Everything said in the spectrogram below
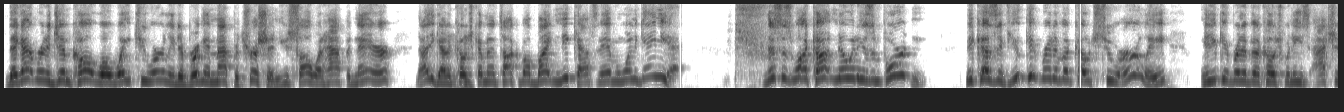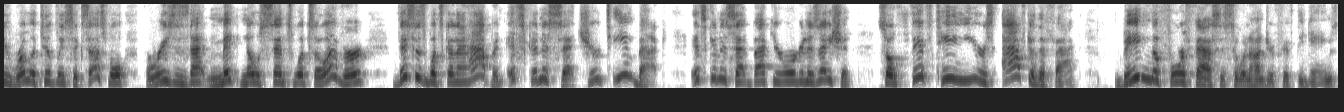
They got rid of Jim Caldwell way too early to bring in Matt Patricia. And you saw what happened there. Now you got a Mhm. coach coming in and talk about biting kneecaps and they haven't won a game yet. This is why continuity is important. Because if you get rid of a coach too early, you get rid of a coach when he's actually relatively successful for reasons that make no sense whatsoever, this is what's going to happen. It's going to set your team back. It's going to set back your organization. So 15 years after the fact, being the fourth fastest to 150 games,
